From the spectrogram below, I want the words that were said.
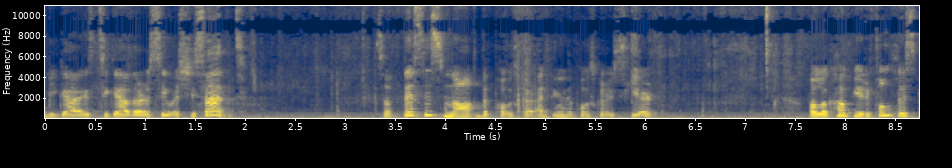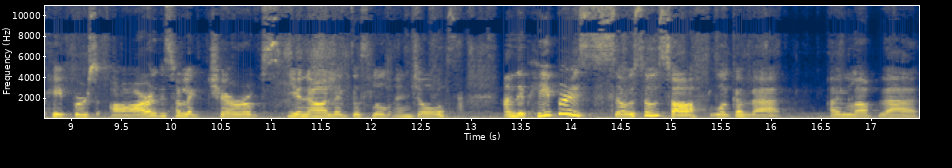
you guys together see what she sent. So this is not the postcard. I think the postcard is here but look how beautiful these papers are these are like cherubs you know like those little angels and the paper is so so soft look at that i love that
